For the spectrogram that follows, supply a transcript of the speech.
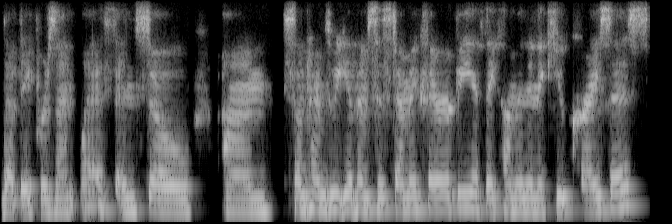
that they present with. And so um, sometimes we give them systemic therapy if they come in an acute crisis.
